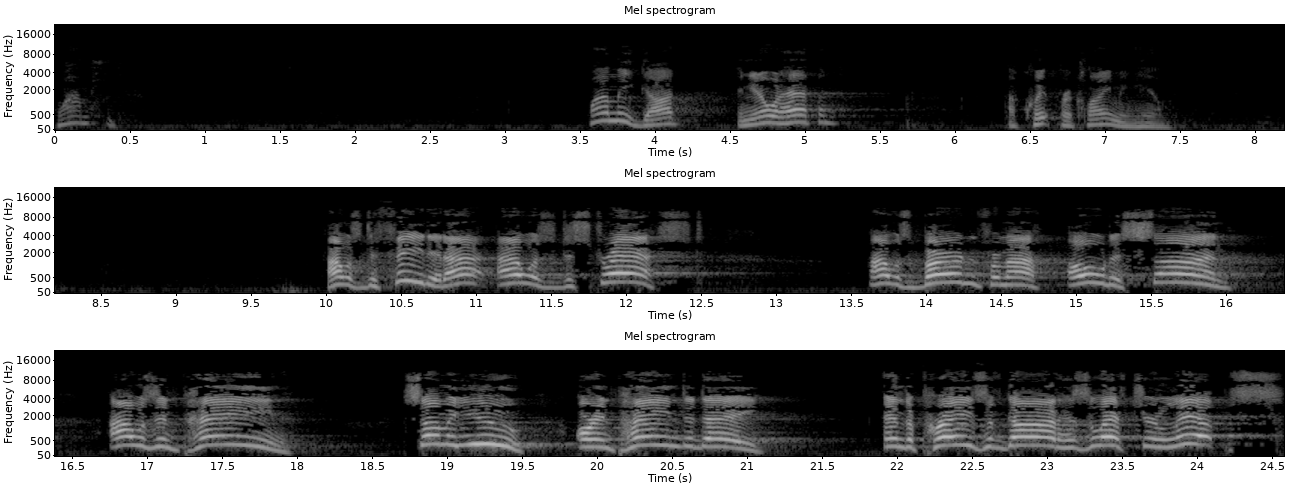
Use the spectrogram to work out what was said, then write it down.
Why me? Why me, God? And you know what happened? I quit proclaiming Him. I was defeated. I, I was distressed. I was burdened for my oldest son. I was in pain. Some of you are in pain today, and the praise of God has left your lips.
